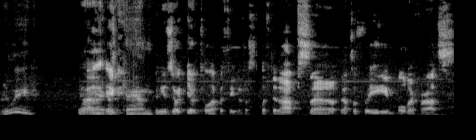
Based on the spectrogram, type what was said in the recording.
really? Yeah, I, mean, I it it can. can use like your telepathy to just lift it up, so that's a free boulder for us.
